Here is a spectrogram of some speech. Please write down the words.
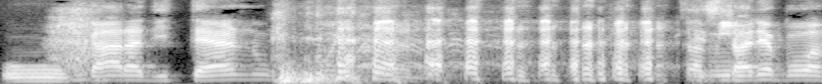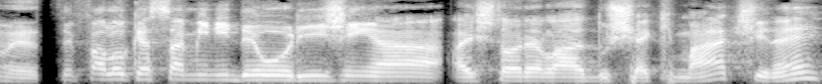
o cara de terno com moicano. a história é boa mesmo. Você falou que essa mini deu origem à, à história lá do Checkmate, né?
